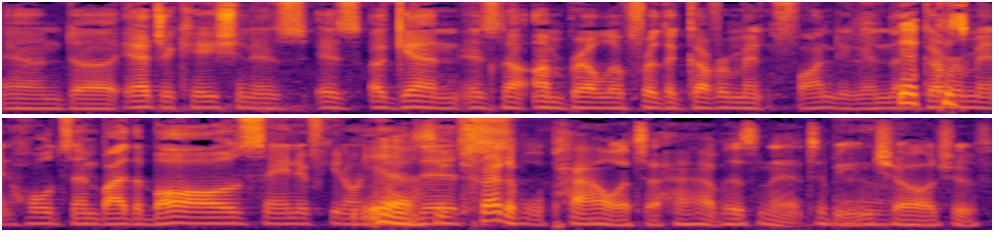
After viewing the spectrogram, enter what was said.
and uh, education is is again is the umbrella for the government funding, and the Yeah, 'cause- government holds them by the balls, saying if you don't Yeah. do this, It's incredible power to have, isn't it? To be in charge of uh,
